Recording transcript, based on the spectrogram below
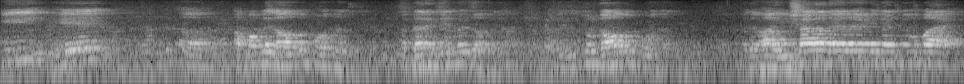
की हे आपापल्या गावातून पळून जाते. डायरेक्ट जेलमध्ये जाऊ तिथून गावातून पळून जाते. म्हणजे हा इशारा द्यायला या ठिकाणी मी उभा आहे.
